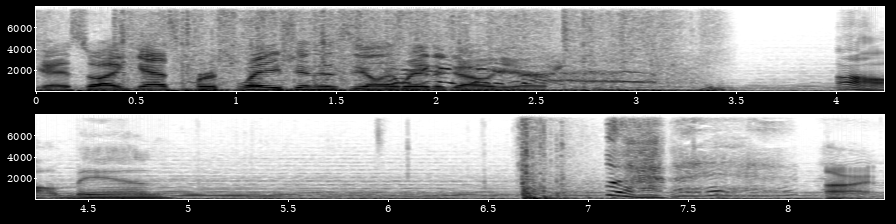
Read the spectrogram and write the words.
Okay, so I guess persuasion is the only way to go here. Oh man. All right.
